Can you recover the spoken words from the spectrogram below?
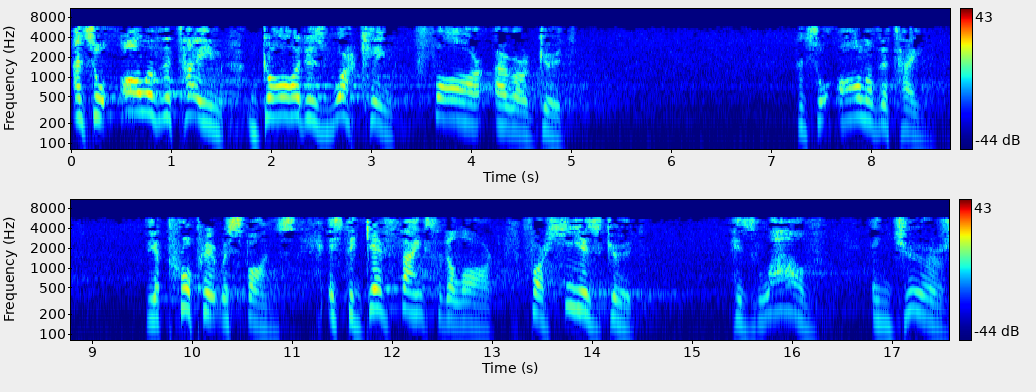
And so all of the time, God is working for our good. And so all of the time, the appropriate response is to give thanks to the Lord, for He is good. His love endures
